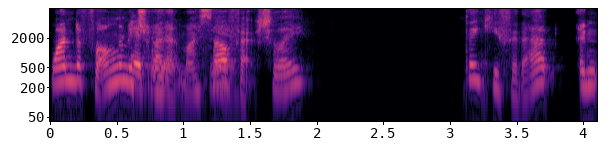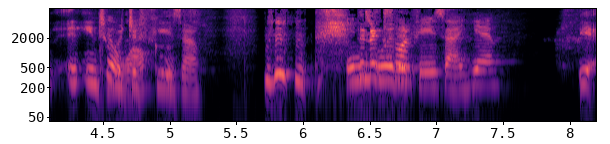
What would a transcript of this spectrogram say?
Wonderful. I'm going to try that myself yeah. actually. Thank you for that. And, and into You're a diffuser. into the next a one, diffuser, yeah. Yeah.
